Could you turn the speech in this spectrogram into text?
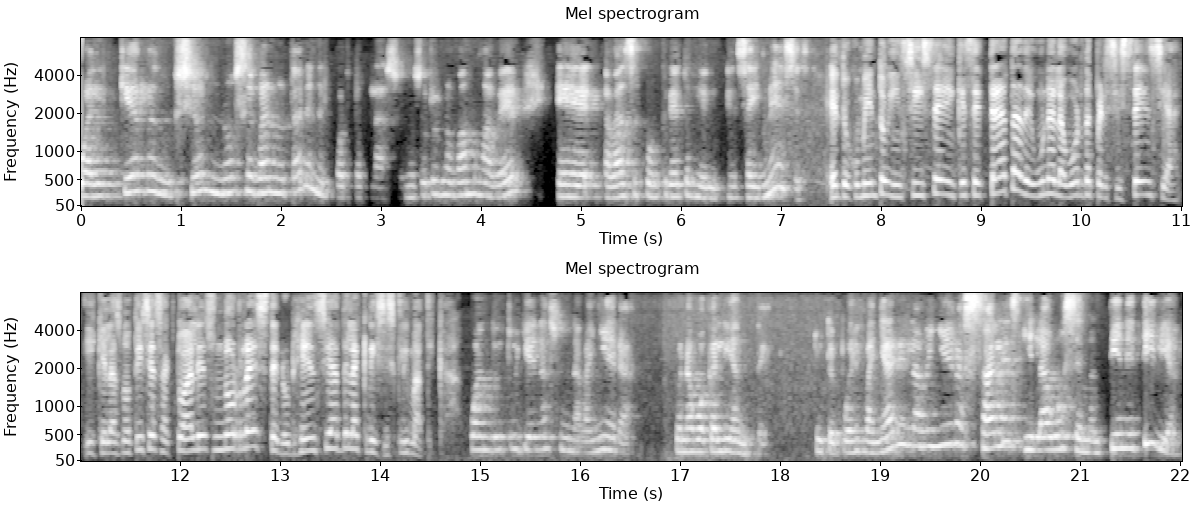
cualquier reducción no se va a notar en el corto plazo. Nosotros no vamos a ver eh, avances concretos en, en, seis meses. El documento insiste en que se trata de una labor de persistencia y que las noticias actuales no resten urgencia de la crisis climática. Cuando tú llenas una bañera con agua caliente, tú te puedes bañar en la bañera, sales y el agua se mantiene tibia.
